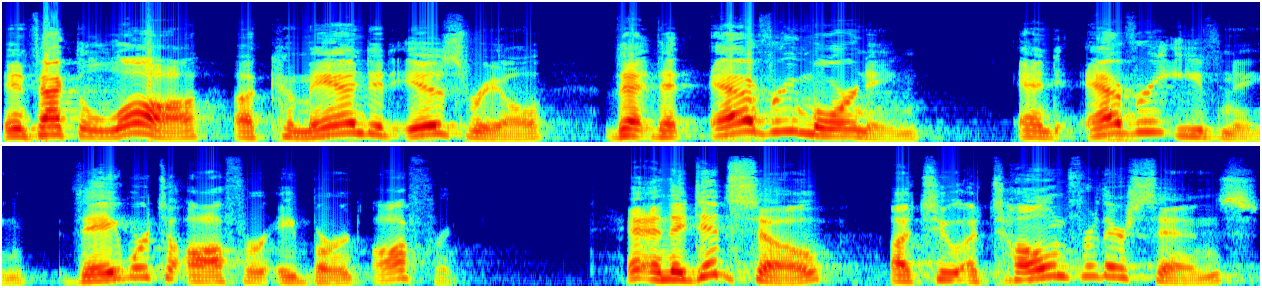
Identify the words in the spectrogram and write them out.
In fact, the law uh, commanded Israel that, that every morning and every evening they were to offer a burnt offering. And they did so uh, to atone for their sins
